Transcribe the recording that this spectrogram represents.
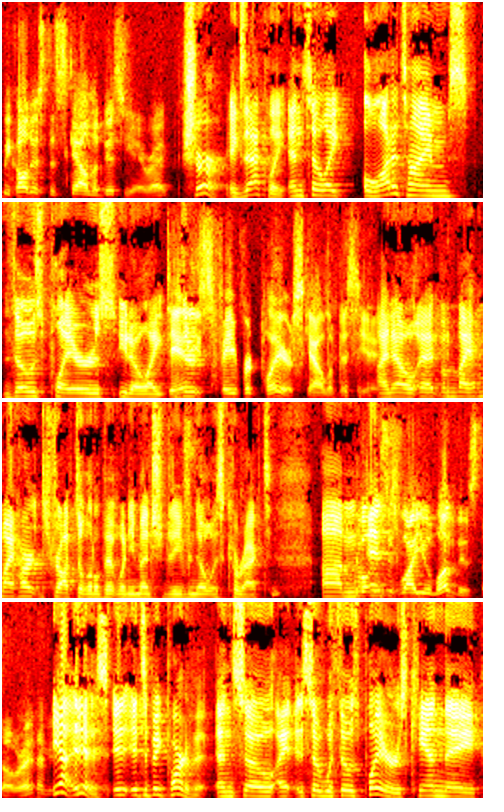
we call this the Skal Labissiere, right? Sure, exactly. And so, like a lot of times, those players, you know, like Danny's favorite player, Skal Labissiere. I know. My my heart dropped a little bit when you mentioned it, even though it was correct. Um, well, and, this is why you love this, though, right? I mean, yeah, it is. It, it's a big part of it. And so, I, so with those players, can they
